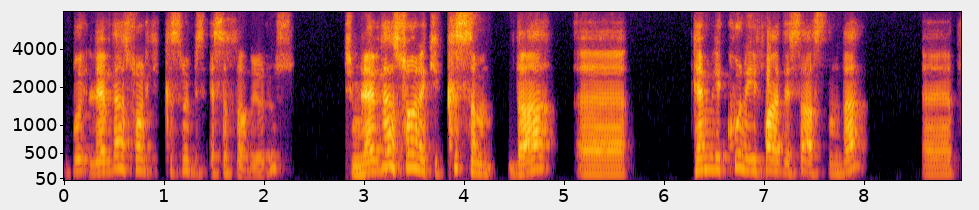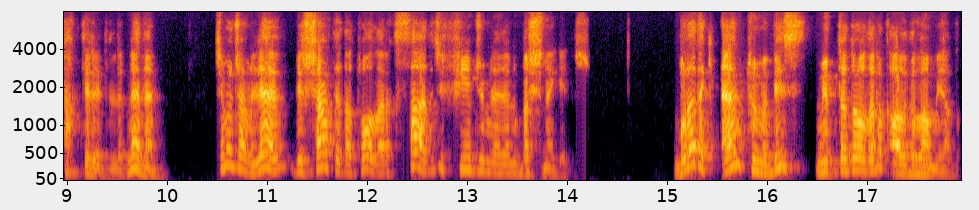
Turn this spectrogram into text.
bu levden sonraki kısmı biz esas alıyoruz. Şimdi levden sonraki kısımda e, temlikune ifadesi aslında e, takdir edilir. Neden? Şimdi hocam lev bir şart edatı olarak sadece fiil cümlelerinin başına gelir. Buradaki entümü biz müpteda olarak algılamayalım.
